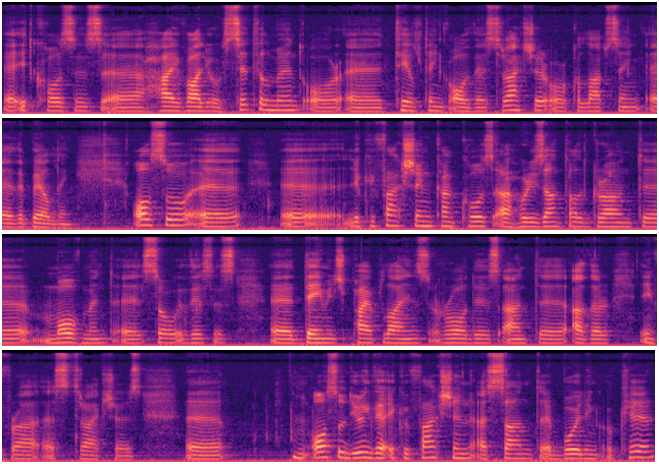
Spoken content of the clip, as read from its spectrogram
uh, it causes a high value of settlement or uh, tilting of the structure or collapsing the building. Also uh, liquefaction can cause a horizontal ground uh, movement uh, so this is uh, damage pipelines roads and uh, other infrastructures also during the liquefaction a sand uh, boiling occur.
